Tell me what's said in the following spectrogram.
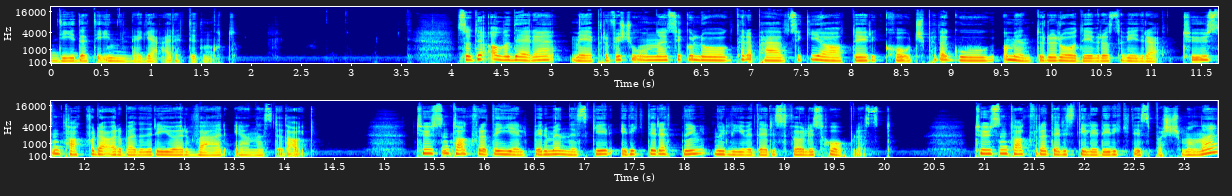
de dette innlegget er rettet mot. Så til alle dere med profesjoner, psykolog, terapeut, psykiater, coach, pedagog og mentor og rådgiver osv., tusen takk for det arbeidet dere gjør hver eneste dag. Tusen takk for at det hjelper mennesker i riktig retning når livet deres føles håpløst. Tusen takk for at dere stiller de riktige spørsmålene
